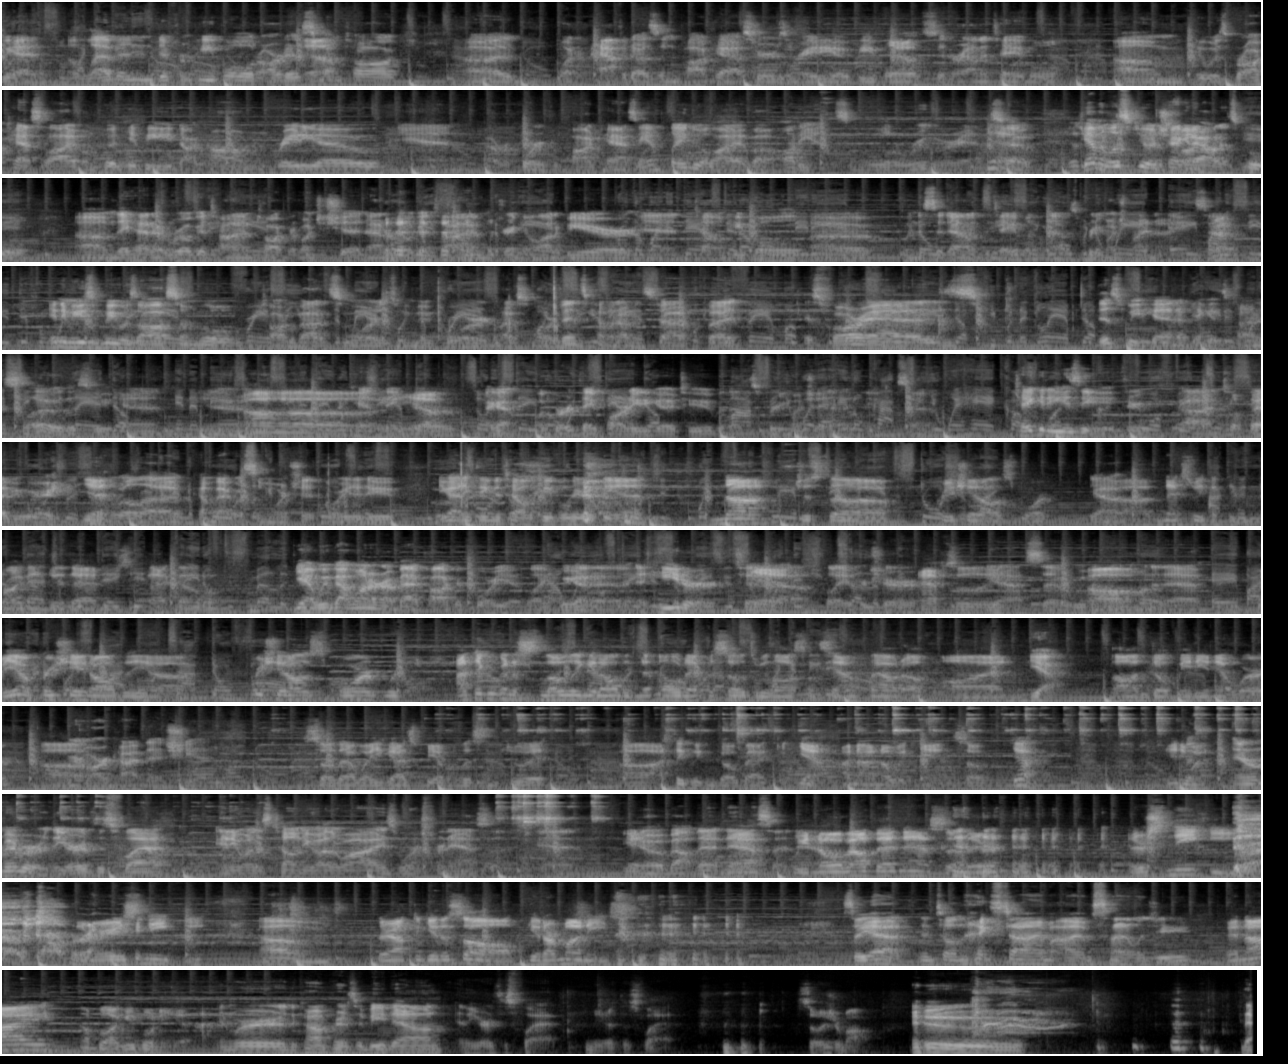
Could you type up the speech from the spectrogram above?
we had 11 different people and artists Yeah. come talk. Uh, what, half a dozen podcasters and radio people Yeah. sitting around a table. Um, it was broadcast live on hoodhippie.com radio and uh, recorded for podcast and played to a live uh, audience in the little room we were in. Yeah. So if you haven't listened to it, that's check it out. It's cool. Um, they had a real good time talking a bunch of shit and had a real good time drinking a lot of beer and telling people uh, when to sit down at the table. And that was pretty much my night. So, Indie Music Week was awesome. We'll talk about it some more as we move forward. We'll have some more events coming up and stuff. But as far as this weekend, I think it's kind of slow this weekend. You know, Uh, I can't think yeah. of. I got a birthday party to go to, but that's pretty much it. Think. So, take it easy through uh, until February. Yeah. and we'll uh, come back with some more shit for you to do. You got anything to tell the people here at the end? Nah, just uh, appreciate all the support. Yeah. Uh, next week, I think we're probably gonna do that. Some pack. Yeah, we've got one in our back pocket for you. Like we got a, a heater to Yeah. uh, play for sure. Absolutely. Yeah, so we've been Um, holding on to that. But yeah, appreciate all the uh, appreciate all the support. We're, I think we're gonna slowly get all the old episodes we lost on SoundCloud up on Yeah, on Dope Media Network. we're Uh, archive that shit. so that way you guys will be able to listen to it. Uh, I think we can go back. Yeah, I know, I know we can. So yeah. Anyway, And remember, the Earth is flat. Anyone that's telling you otherwise works for NASA, and you know about that NASA. we now. know about that NASA. They're they're sneaky. They're very sneaky. um, They're out to get us all, get our monies. so yeah, until next time, I'm Silent G, And I, I'm Bloggy Bonilla. and we're the Comprehensive Beatdown, and the Earth is flat. And the Earth is flat. so is your mom. Ooh.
